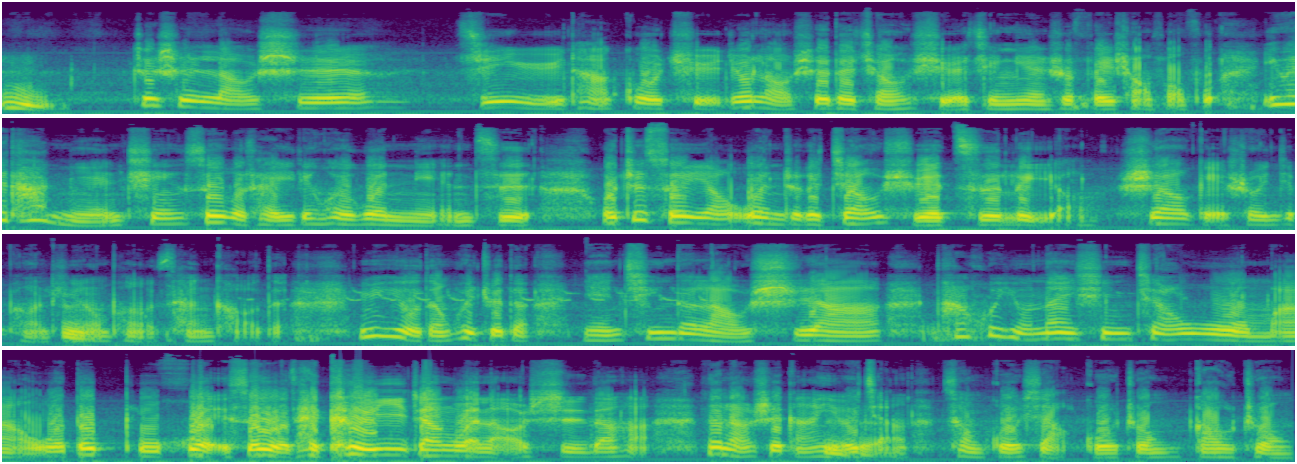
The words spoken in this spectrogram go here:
嗯，这是老师。基于他过去就老师的教学经验是非常丰富，因为他年轻，所以我才一定会问年资。我之所以要问这个教学资历哦，是要给收音机旁的听众朋友参考的。因为有的人会觉得年轻的老师啊，他会有耐心教我吗？我都不会，所以我才刻意这样问老师的哈。那老师刚刚有讲，从国小、国中、高中。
